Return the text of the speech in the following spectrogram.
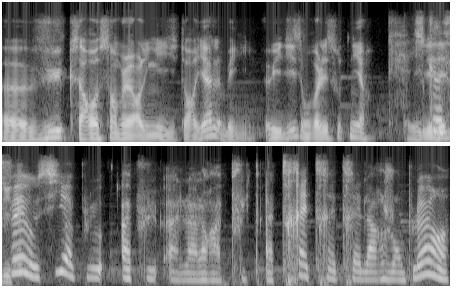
euh, vu que ça ressemble à leur ligne éditoriale, ben, ils- eux ils disent on va les soutenir. Et Ce les que éditent. fait aussi à plus, à plus, à, alors à plus, à très très très large ampleur,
